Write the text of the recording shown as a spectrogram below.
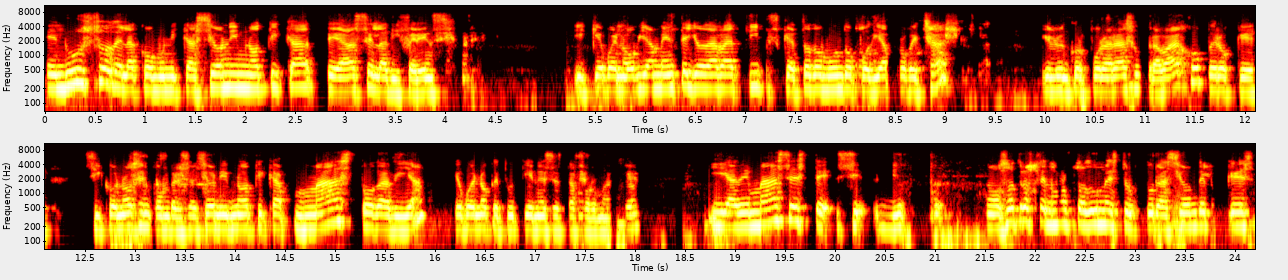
el uso de la comunicación hipnótica te hace la diferencia. Y que, bueno, obviamente yo daba tips que todo mundo podía aprovechar y lo incorporará a su trabajo, pero que si conocen conversación hipnótica, más todavía, qué bueno que tú tienes esta formación. Y además, este, nosotros tenemos toda una estructuración de lo que es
